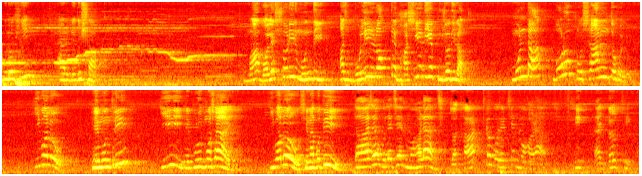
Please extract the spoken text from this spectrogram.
পুরোহিত আর বিদূষক। মা বলেশ্বরীর মন্দির আজ বলির রক্তে ভাসিয়ে দিয়ে পুজো দিলাম। মনটা বড় প্রশান্ত হলো। কি বলো? হে মন্ত্রী কি হে পুরুত মশাই? কি বলো সেনাপতি? তা যা বলেছেন মহারাজ যথার্থ বলেছেন মহারাজ। ঠিক একদম ঠিক।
